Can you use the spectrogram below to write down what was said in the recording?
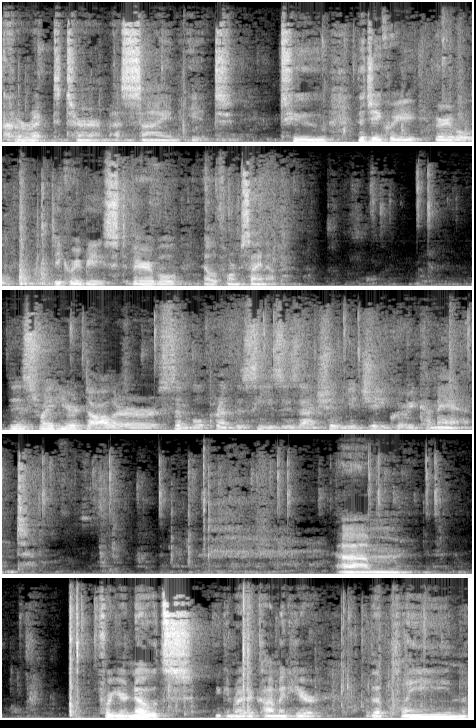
correct term, assign it to the jQuery variable, jQuery-based variable L-form signup. This right here, dollar symbol parentheses, is actually a jQuery command. Um, for your notes, you can write a comment here. The plain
